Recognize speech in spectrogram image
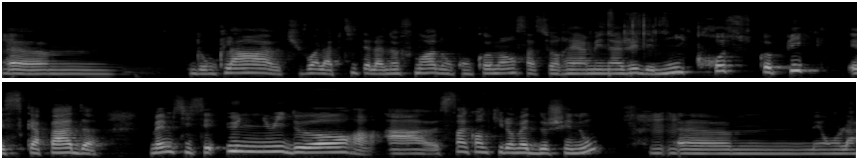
Euh, donc là, tu vois, la petite, elle a 9 mois, donc on commence à se réaménager des microscopiques escapade, même si c'est une nuit dehors à 50 km de chez nous. Mmh mais on l'a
